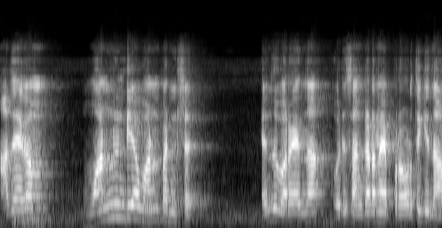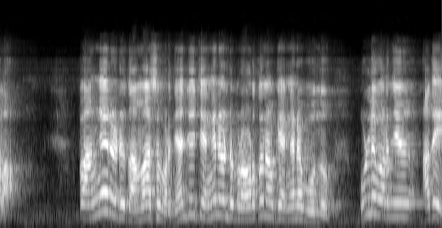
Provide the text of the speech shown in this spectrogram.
അദ്ദേഹം വൺ ഇന്ത്യ വൺ പെൻഷൻ എന്ന് പറയുന്ന ഒരു സംഘടനയെ പ്രവർത്തിക്കുന്ന ആളാണ് അപ്പം അങ്ങനെ ഒരു തമാശ പറഞ്ഞു. ഞാൻ ചോദിച്ചു എങ്ങനെയുണ്ട്? പ്രവർത്തനമൊക്കെ എങ്ങനെ പോകുന്നു? പുള്ളി പറഞ്ഞ് അതെ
